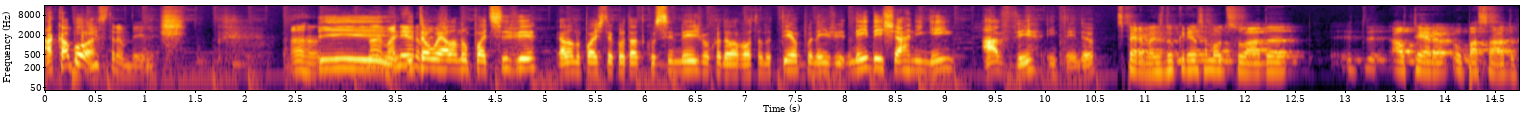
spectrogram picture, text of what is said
acabou. Destrambelha. Aham. E Não, é maneiro, então maneiro. ela não pode se ver, ela não pode ter contato com si mesma quando ela volta no tempo, nem, vi- nem deixar ninguém a ver, entendeu? Espera, mas no Criança Amaldiçoada altera o passado.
